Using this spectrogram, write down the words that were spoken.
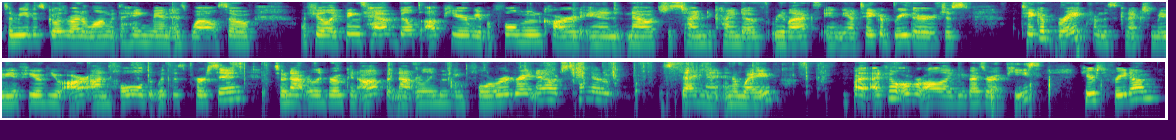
to me, this goes right along with the hangman as well. So I feel like things have built up here. We have a full moon card, and now it's just time to kind of relax and yeah, take a breather. Just take a break from this connection. Maybe a few of you are on hold with this person, so not really broken up, but not really moving forward right now. Just kind of stagnant in a way. But I feel overall like you guys are at peace. Here's freedom.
